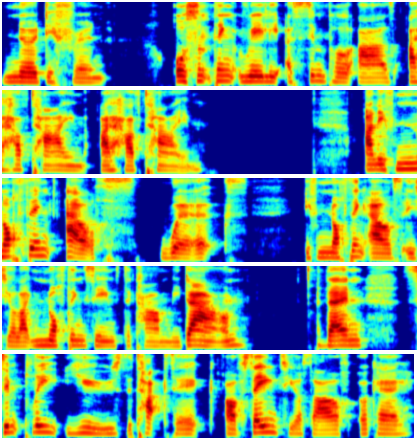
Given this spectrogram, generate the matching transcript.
no different. Or something really as simple as I have time, I have time and if nothing else works, if nothing else is you're like, nothing seems to calm me down, then simply use the tactic of saying to yourself, okay,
